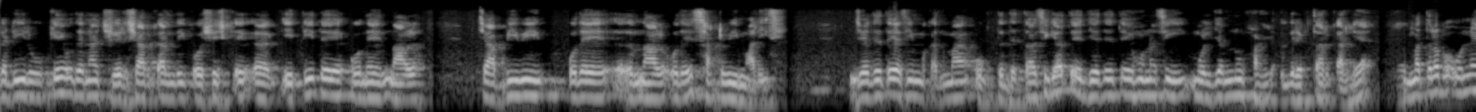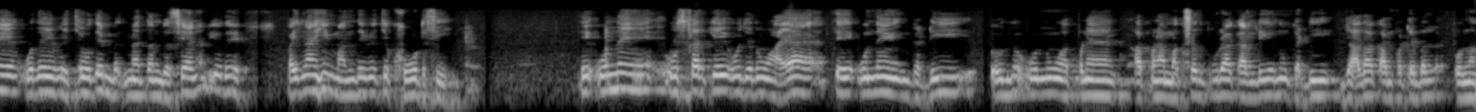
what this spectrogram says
ਗੱਡੀ ਰੋਕ ਕੇ ਉਹਦੇ ਨਾਲ ਛੇੜਛਾੜ ਕਰਨ ਦੀ ਕੋਸ਼ਿਸ਼ ਕੀਤੀ ਅਤੇ ਉਹਦੇ ਨਾਲ ਚਾਬੀ ਵੀ ਉਹਦੇ ਨਾਲ ਉਹਦੇ ਸੱਟ ਵੀ ਮਾਰੀ ਸੀ। ਜਿਹਦੇ ਤੇ ਅਸੀਂ ਮੁਕੱਦਮਾ ਉਕਤ ਦਿੱਤਾ ਸੀਗਾ ਅਤੇ ਜਿਹਦੇ ਤੇ ਹੁਣ ਅਸੀਂ ਮੁਲਜ਼ਮ ਨੂੰ ਫੜ, ਗ੍ਰਿਫਤਾਰ ਕਰ ਲਿਆ। ਮਤਲਬ ਉਹਨੇ ਉਹਦੇ ਵਿੱਚ ਉਹਦੇ ਮੈਂ ਤੁਹਾਨੂੰ ਦੱਸਿਆ ਨਾ ਵੀ ਉਹਦੇ ਪਹਿਲਾਂ ਹੀ ਮਨ ਦੇ ਵਿੱਚ ਖੋਟ ਸੀ। ਤੇ ਉਹਨੇ ਉਸ ਕਰਕੇ ਉਹ ਜਦੋਂ ਆਇਆ ਤੇ ਉਹਨੇ ਗੱਡੀ ਉਹਨੂੰ ਆਪਣਾ ਆਪਣਾ ਮਕਸਦ ਪੂਰਾ ਕਰਨ ਲਈ ਉਹਨੂੰ ਗੱਡੀ ਜ਼ਿਆਦਾ ਕੰਫਰਟੇਬਲ ਉਹਨਾਂ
